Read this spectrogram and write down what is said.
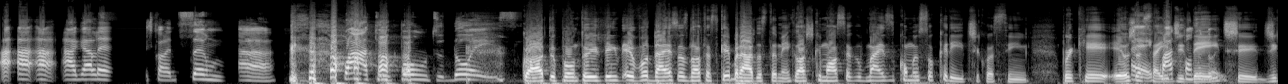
a, a, a, galera da escola de samba. 4.2. 4.80, eu vou dar essas notas quebradas também, que eu acho que mostra mais como eu sou crítico, assim. Porque eu já É, saí de 4.2. date de,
